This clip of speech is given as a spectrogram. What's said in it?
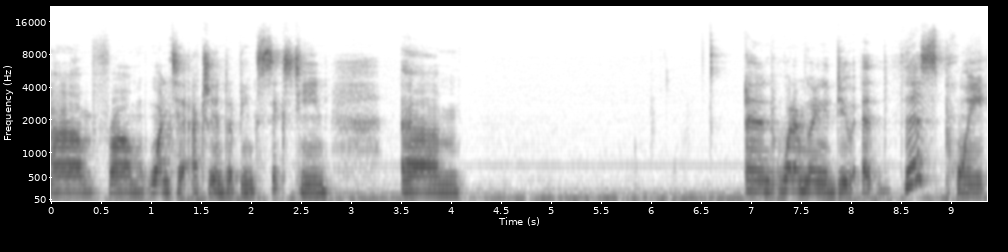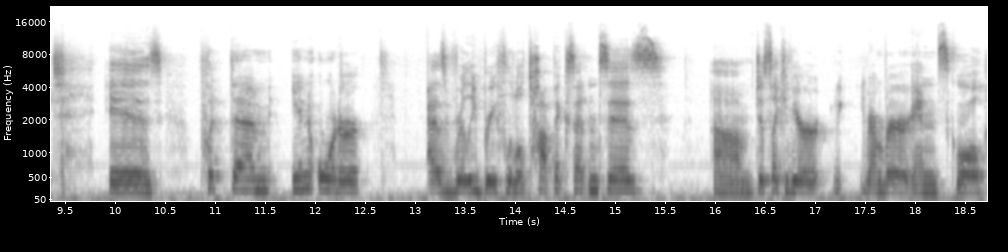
um, from one to actually end up being 16. Um, and what I'm going to do at this point is put them in order as really brief little topic sentences. Um, just like if you're, you remember in school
